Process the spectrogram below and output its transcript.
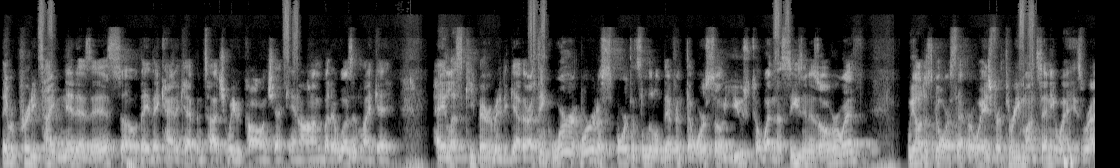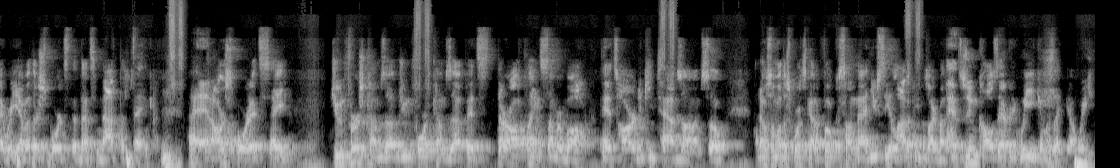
they were pretty tight knit as is. So they, they kind of kept in touch. We would call and check in on them, but it wasn't like a, hey, let's keep everybody together. I think we're, we're in a sport that's a little different that we're so used to when the season is over with. We all just go our separate ways for three months, anyways, right? Where you have other sports that that's not the thing. Mm-hmm. Uh, in our sport, it's hey, June 1st comes up, June 4th comes up. It's they're off playing summer ball. It's hard to keep tabs on them. So I know some other sports got to focus on that. And you see a lot of people talking about they had Zoom calls every week and was like, you know, we,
